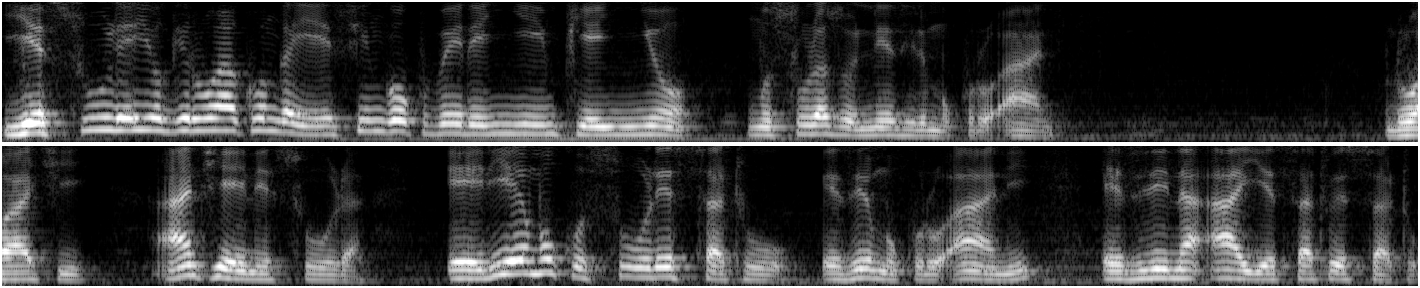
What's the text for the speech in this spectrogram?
yessuula eyogerwako nga yesinga okubeera enyimpi ennyo mu suula zonna eziri mu qur'ani lwaki? Anti eno essuula eri emu ku ssuula essatu eziri mu qur'ani ezirina aya esatu esatu.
